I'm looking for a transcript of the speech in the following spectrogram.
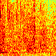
you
